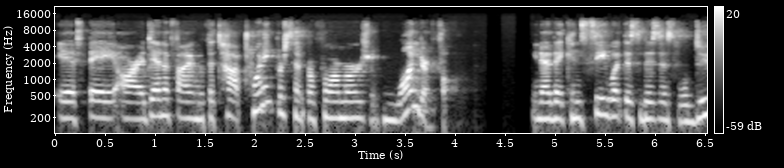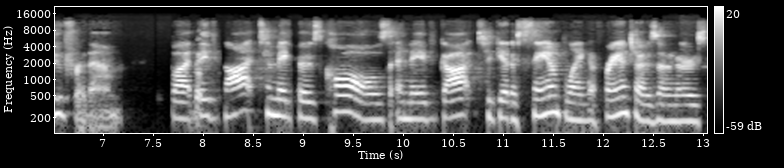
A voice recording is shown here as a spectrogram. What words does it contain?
If they are identifying with the top 20% performers, wonderful. You know, they can see what this business will do for them. But they've got to make those calls and they've got to get a sampling of franchise owners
